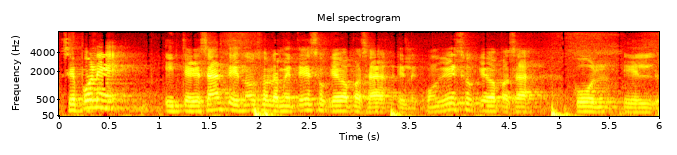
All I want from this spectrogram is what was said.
Se pone interesante no solamente eso, qué va a pasar en el Congreso, qué va a pasar con el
